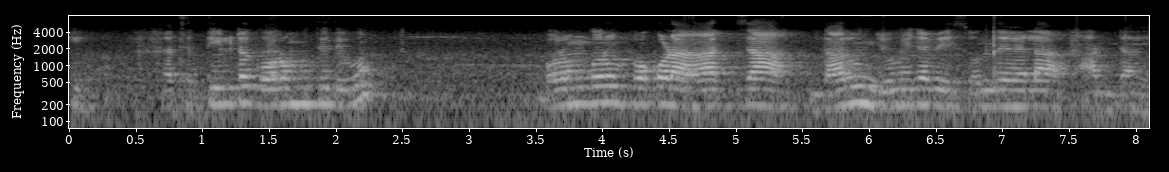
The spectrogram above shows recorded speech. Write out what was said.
কি। আচ্ছা তেলটা গরম হতে দেবো। গরম গরম পকোড়া, আর চা দারুণ জমে যাবে সন্ধেবেলা আড্ডায়।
